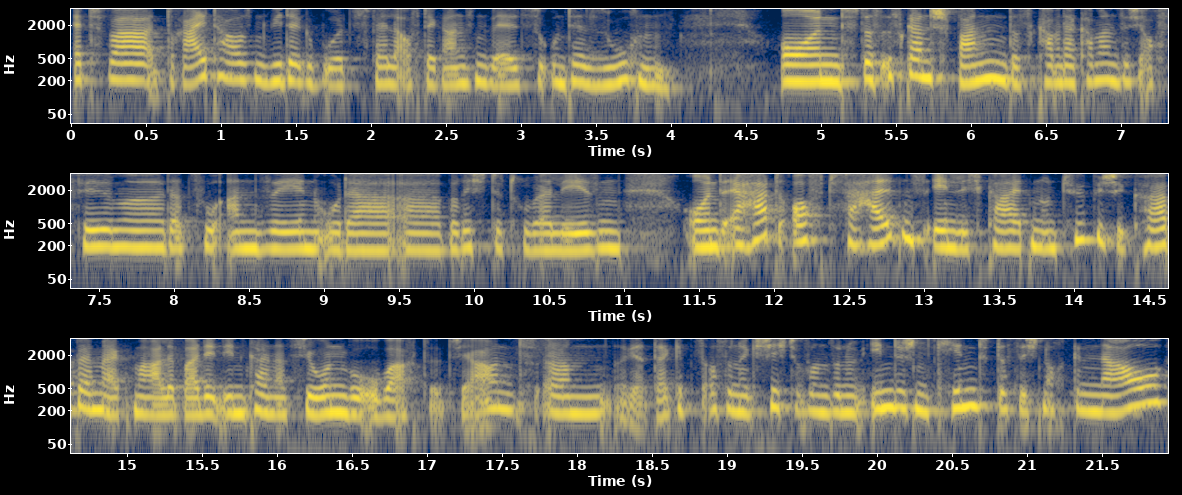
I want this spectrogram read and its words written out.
etwa 3000 Wiedergeburtsfälle auf der ganzen Welt zu untersuchen. Und das ist ganz spannend. Das kann, da kann man sich auch Filme dazu ansehen oder äh, Berichte drüber lesen. Und er hat oft Verhaltensähnlichkeiten und typische Körpermerkmale bei den Inkarnationen beobachtet. Ja, und ähm, da gibt es auch so eine Geschichte von so einem indischen Kind, das sich noch genau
